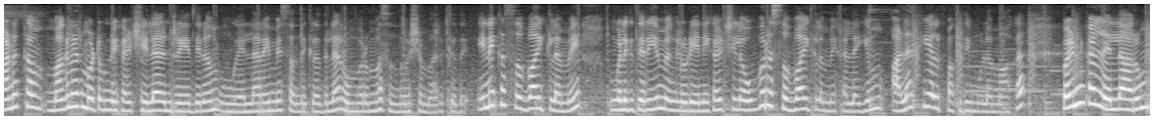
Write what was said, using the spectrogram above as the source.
வணக்கம். மகளிர் மட்டும் நிகழ்ச்சியில் இன்றைய தினம் உங்கள் எல்லாரையுமே சந்திக்கிறதுல ரொம்ப ரொம்ப சந்தோஷமாக இருக்குது. இன்றைக்கு செவ்வாய்க்கிழமை உங்களுக்கு தெரியும் எங்களுடைய நிகழ்ச்சியில் ஒவ்வொரு செவ்வாய்க்கிழமைகளையும் அழகியல் பகுதி மூலமாக பெண்கள் எல்லாரும்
